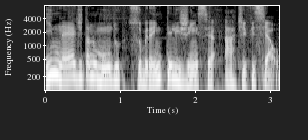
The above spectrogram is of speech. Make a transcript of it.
inédita no mundo sobre a inteligência artificial.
